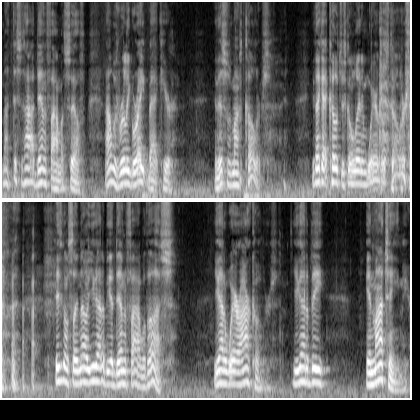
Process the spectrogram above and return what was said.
my, this is how I identify myself. I was really great back here, and this was my colors." You think that coach is going to let him wear those colors? He's going to say, "No, you got to be identified with us. You got to wear our colors. You got to be in my team here."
